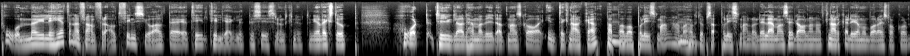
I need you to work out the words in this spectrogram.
på. Möjligheterna framför allt finns ju och allt är till, tillgängligt precis runt knuten. Jag växte upp hårt tyglad hemma vid att man ska inte knarka. Pappa mm. var polisman, han var mm. högt uppsatt polisman och det lär man sig i Dalarna att knarka det gör man bara i Stockholm.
